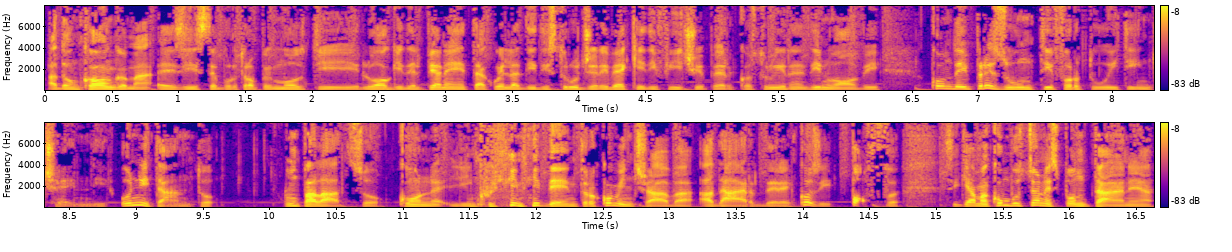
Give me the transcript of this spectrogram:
ad Hong Kong, ma esiste purtroppo in molti luoghi del pianeta, quella di distruggere i vecchi edifici per costruirne di nuovi con dei presunti fortuiti incendi. Ogni tanto un palazzo con gli inquilini dentro cominciava ad ardere, così, poff, si chiama combustione spontanea,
